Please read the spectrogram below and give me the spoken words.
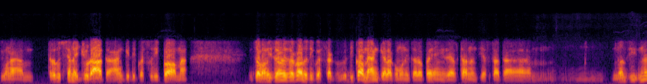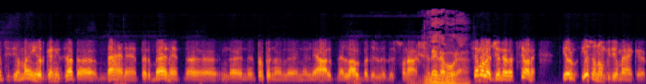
una, traduzione giurata anche di questo diploma. Insomma, mi sono reso conto di, questa, di come anche la comunità europea in realtà non sia stata non si, non si, sia mai organizzata bene, per bene, eh, proprio nelle, nelle al, nell'alba del, del suo nascere. Lei lavora? Siamo la generazione, Io, io, sono un videomaker,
